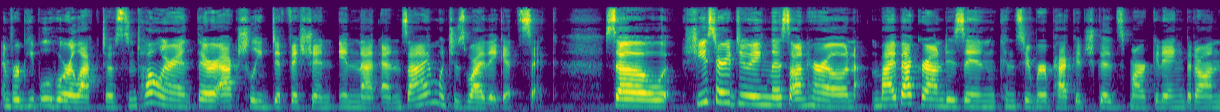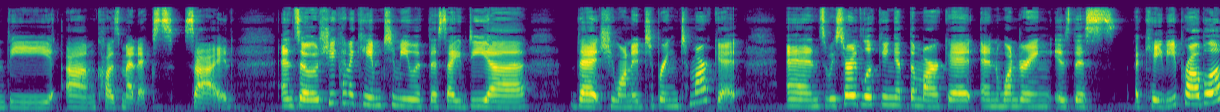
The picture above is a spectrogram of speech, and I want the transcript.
And for people who are lactose intolerant, they're actually deficient in that enzyme, which is why they get sick. So she started doing this on her own. My background is in consumer packaged goods marketing, but on the um, cosmetics side. And so she kind of came to me with this idea that she wanted to bring to market. And so we started looking at the market and wondering is this a Katie problem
